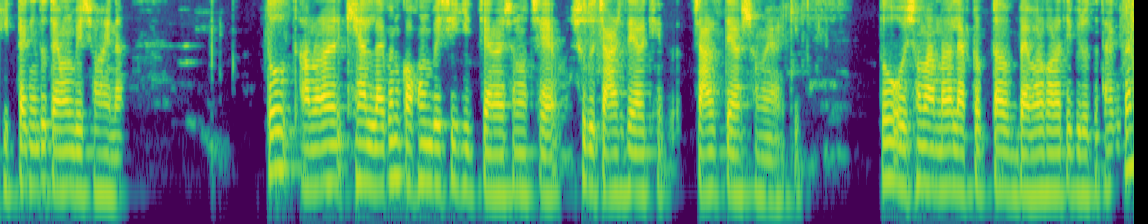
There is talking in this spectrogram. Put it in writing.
হিটটা কিন্তু তেমন বেশি হয় না। তো আপনারা খেয়াল রাখবেন কখন বেশি হিট জেনারেশন হচ্ছে, শুধু চার্জ দেওয়ার চার্জ দেওয়ার সময় আর কি। তো ওই সময় আপনারা ল্যাপটপটা ব্যবহার করাতে বিরত থাকবেন।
